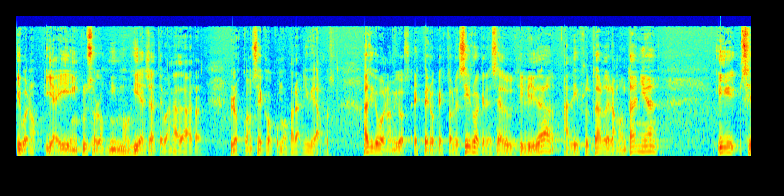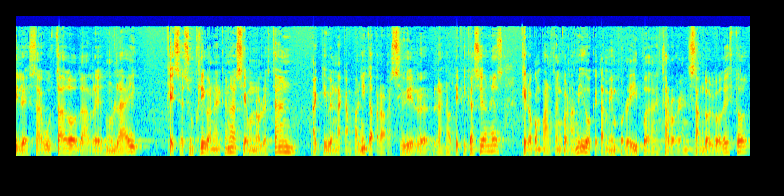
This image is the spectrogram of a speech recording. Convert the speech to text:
Y bueno, y ahí incluso los mismos guías ya te van a dar los consejos como para aliviarlos. Así que bueno amigos, espero que esto les sirva, que les sea de utilidad, a disfrutar de la montaña y si les ha gustado darles un like, que se suscriban al canal si aún no lo están, activen la campanita para recibir las notificaciones, que lo compartan con amigos que también por ahí puedan estar organizando algo de esto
